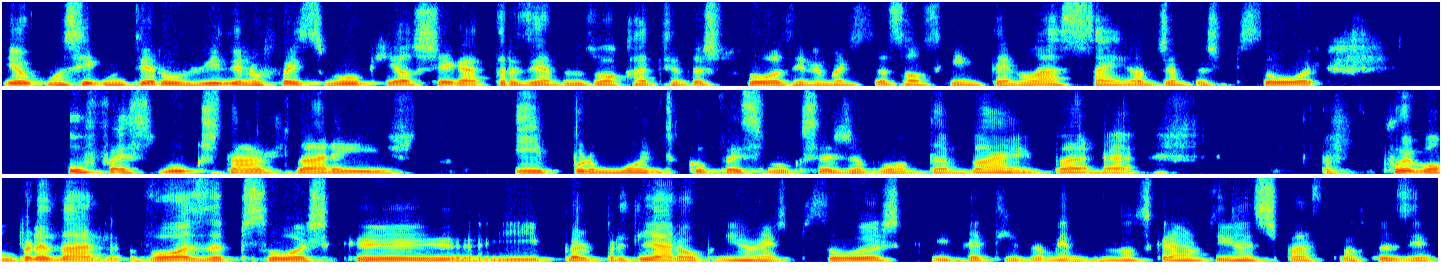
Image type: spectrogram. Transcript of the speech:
eu consigo meter o vídeo no Facebook e ele chega a 300 ou 400 pessoas e na manifestação seguinte tem lá 100 ou 200 pessoas, o Facebook está a ajudar a isto. E por muito que o Facebook seja bom também para. Foi bom para dar voz a pessoas que. e para partilhar opiniões, pessoas que efetivamente não se calhar não tinham esse espaço para o fazer.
